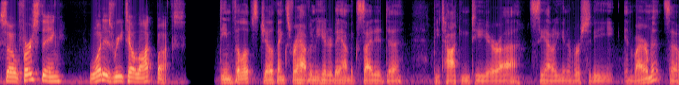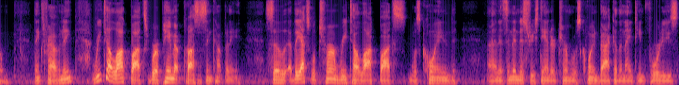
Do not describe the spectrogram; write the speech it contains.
So, first thing, what is Retail Lockbox? Dean Phillips, Joe, thanks for having me here today. I'm excited to be talking to your uh, Seattle University environment. So, thanks for having me. Retail Lockbox, we're a payment processing company. So, the actual term Retail Lockbox was coined Uh, and it's an industry standard term. Was coined back in the 1940s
